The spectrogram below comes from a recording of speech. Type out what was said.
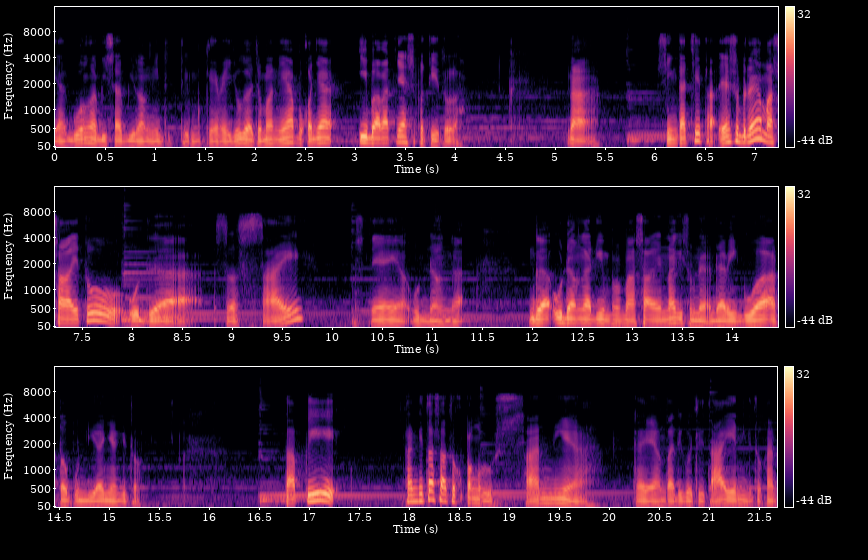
ya gua nggak bisa bilang itu tim kere juga cuman ya pokoknya ibaratnya seperti itulah. Nah singkat cerita ya sebenarnya masalah itu udah selesai maksudnya ya udah nggak nggak udah nggak dipermasalahin lagi sebenarnya dari gua ataupun dianya gitu. Tapi kan kita satu kepengurusan ya kayak yang tadi gue ceritain gitu kan.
